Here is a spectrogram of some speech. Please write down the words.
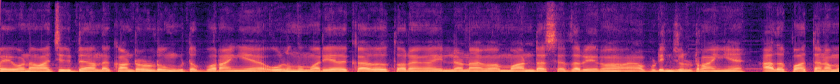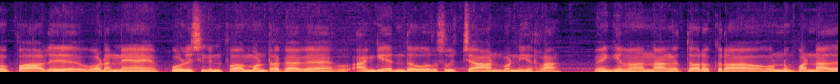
இப்போ இவனை வச்சுக்கிட்டு அந்த கண்ட்ரோல் ரூம் கிட்ட போகிறாங்க ஒழுங்கு மரியாதை கதவை திறங்க இல்லைன்னா இவன் மண்டை செதறிடும் அப்படின்னு சொல்கிறாங்க அதை பார்த்து நம்ம பால் உடனே போலீஸுக்கு இன்ஃபார்ம் பண்ணுறக்காக அங்கே இருந்த ஒரு சுவிட்சை ஆன் பண்ணிடுறான். இவங்களும் நாங்கள் திறக்கிறோம் ஒன்றும் பண்ணாத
